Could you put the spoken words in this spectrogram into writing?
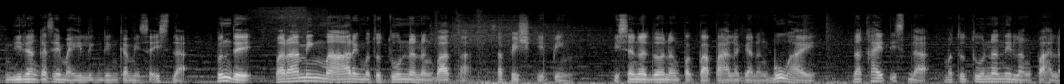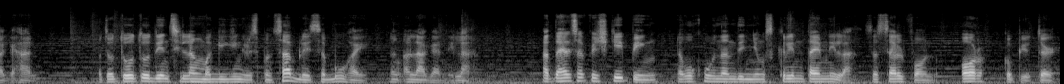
Hindi lang kasi mahilig din kami sa isda, kundi maraming maaring matutunan ng bata sa fish keeping. Isa na doon ang pagpapahalaga ng buhay na kahit isda, matutunan nilang pahalagahan. Matututo din silang magiging responsable sa buhay ng alaga nila. At dahil sa fish keeping, nakukunan din yung screen time nila sa cellphone or computer.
